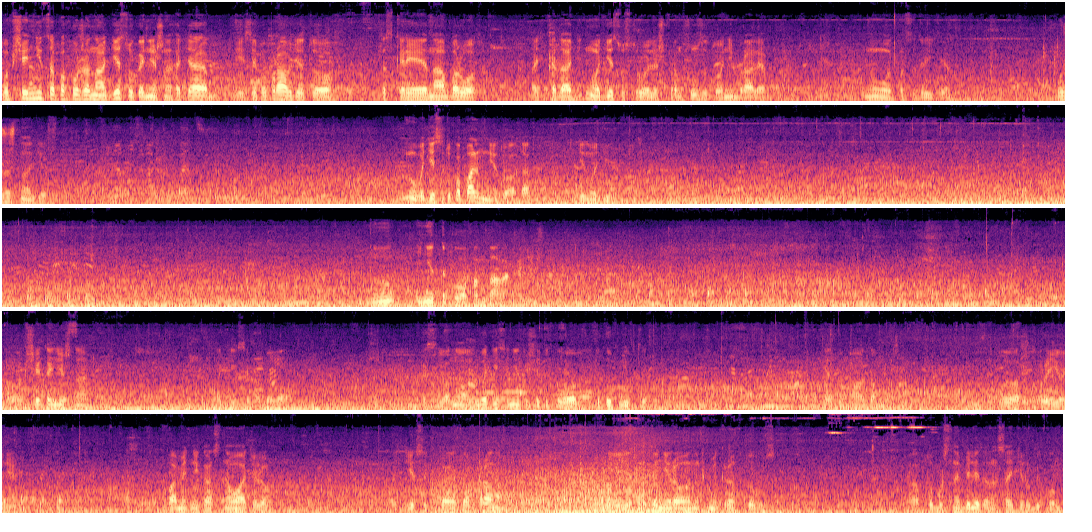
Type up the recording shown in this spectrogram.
Вообще Ницца похожа на Одессу, конечно, хотя, если по правде, то это скорее наоборот. А Когда ну, Одессу строили французы, то они брали, ну вот, посмотрите, похоже ж на Одессу. Ну, в Одессе только пальм нету, а так один в один. Ну, и нет такого фонтана, конечно. А вообще, конечно, в Одессе побывал. Красиво. Но в Одессе нет еще такого, такой плитки. Я думаю, там можно выложить в районе памятника основателю Одессы какая-то охрана на тонированных микроавтобусах. А автобусные билеты на сайте Рубикон.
